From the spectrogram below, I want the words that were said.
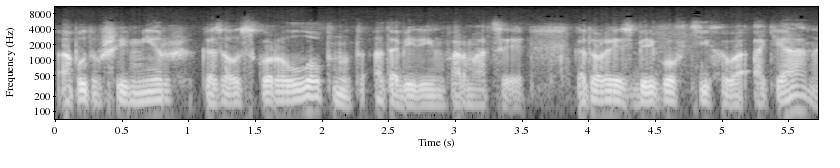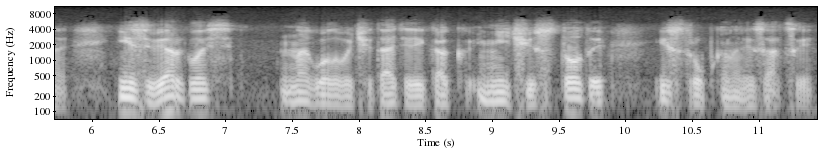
опутавший мир, казалось, скоро лопнут от обилия информации, которая с берегов Тихого океана изверглась на головы читателей, как нечистоты из труб канализации.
